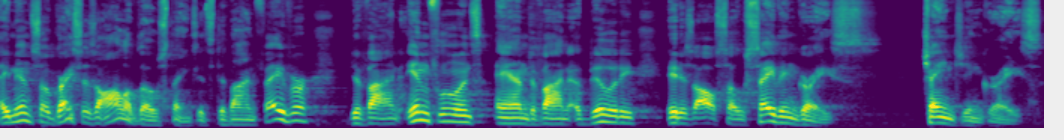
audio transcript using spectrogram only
Amen. So grace is all of those things. It's divine favor, divine influence and divine ability. It is also saving grace, changing grace,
